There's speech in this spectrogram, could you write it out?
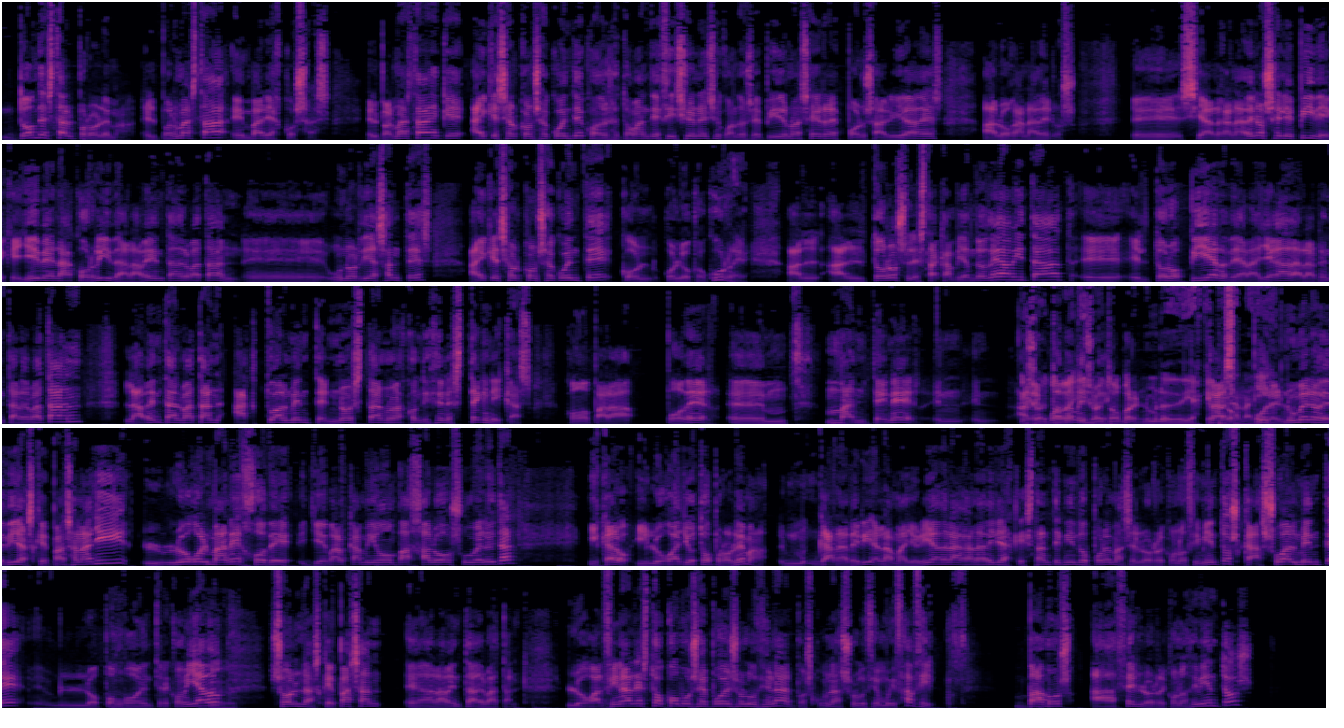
¿Dónde está el problema? El problema está en varias cosas. El problema está en que hay que ser consecuente cuando se toman decisiones y cuando se pide una serie de responsabilidades a los ganaderos. Eh, si al ganadero se le pide que lleve la corrida a la venta del batán eh, unos días antes, hay que ser consecuente con, con lo que ocurre. Al, al, toro se le está cambiando de hábitat, eh, el toro pierde a la llegada a la venta del batán, la venta del batán actualmente no está en unas condiciones técnicas como para poder eh, mantener en, en y, sobre todo, y, sobre todo, por el número de días que claro, pasan allí. Por el número de días que pasan allí, luego el manejo de llevar el camión, bájalo, súbelo y tal. Y claro, y luego hay otro problema. Ganadería, la mayoría de las ganaderías que están teniendo problemas en los reconocimientos, casualmente, lo pongo entrecomillado, uh -huh. son las que pasan eh, a la venta del batán. Luego, al final, ¿esto cómo se puede solucionar? Pues con una solución muy fácil. Vamos a hacer los reconocimientos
